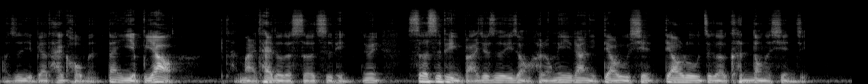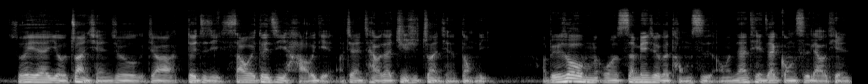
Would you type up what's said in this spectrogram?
啊，就是也不要太抠门，但也不要买太多的奢侈品，因为奢侈品本来就是一种很容易让你掉入陷掉入这个坑洞的陷阱。所以呢，有赚钱就就要对自己稍微对自己好一点啊，这样才有再继续赚钱的动力啊。比如说我们我身边就有个同事，我们那天在公司聊天，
